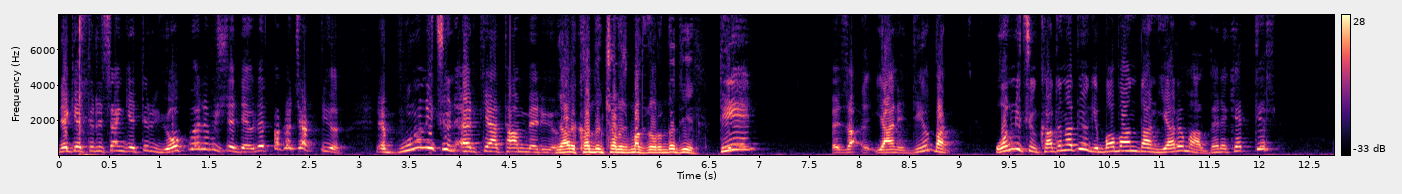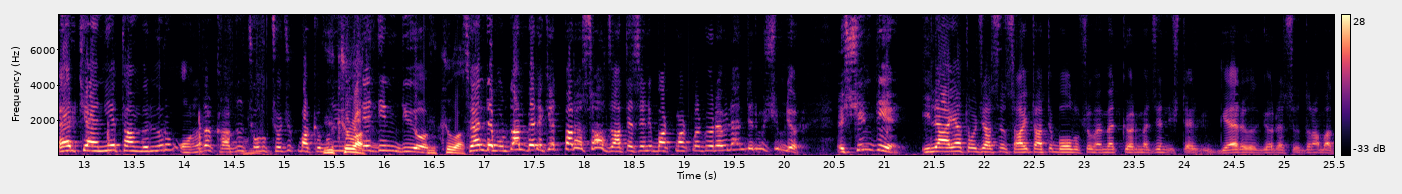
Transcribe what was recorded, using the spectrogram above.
ne getirirsen getir. Yok böyle bir şey devlet bakacak diyor. E bunun için erkeğe tam veriyor. Yani kadın çalışmak zorunda değil. Değil. E, yani diyor bak onun için kadına diyor ki babandan yarım al berekettir. Erkeğe niye tam veriyorum? Ona da kadın çoluk çocuk bakımını Yükü var. yükledim diyor. Yükü var. Sen de buradan bereket parası al. Zaten seni bakmakla görevlendirmişim diyor. E şimdi ilahiyat hocası Said Hatipoğlu'su Mehmet Görmez'in işte ger göre sığdıramaz.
